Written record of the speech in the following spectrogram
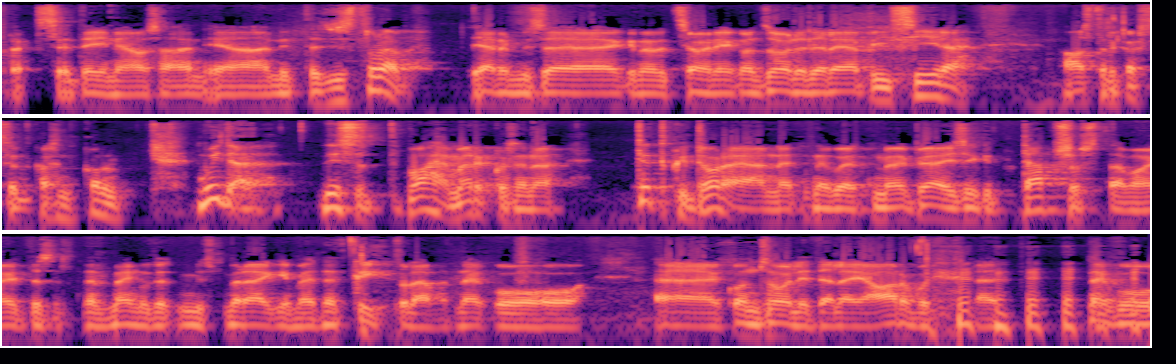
tuleks see teine osa ja nüüd ta siis tuleb järgmise generatsiooni konsoolidele ja PC-le aastal kaks tuhat kakskümmend kolm. muide, lihtsalt vahemärkusena, tead, kui tore on, et nagu, et me ei pea isegi täpsustama üldiselt need mängud, et mis me räägime, et need kõik tulevad nagu äh, konsoolidele ja arvutile nagu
